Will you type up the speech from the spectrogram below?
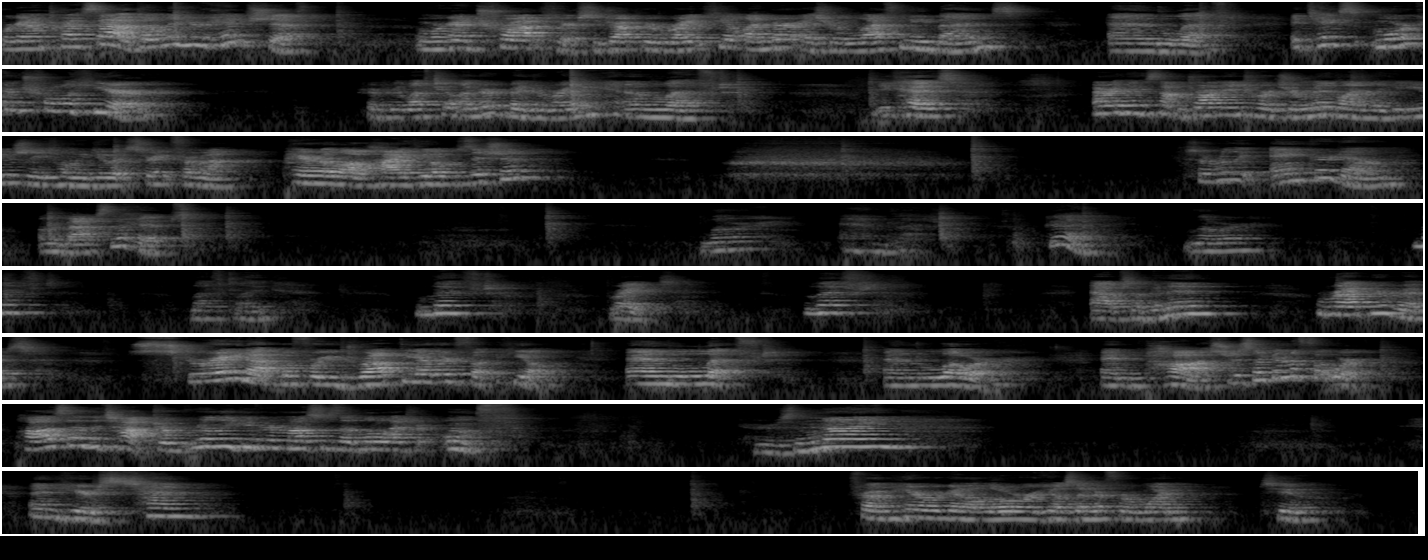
we're going to press out don't let your hips shift and we're going to trot here. So drop your right heel under as your left knee bends and lift. It takes more control here. Drop your left heel under, bend your right knee and lift. Because everything's not drawn in towards your midline like it usually is when we do it straight from a parallel high heel position. So really anchor down on the backs of the hips. lower, and lift. Good. Lower, lift, left leg, lift, right, lift, abs up and in, wrap your ribs straight up before you drop the other foot heel, and lift, and lower, and pause, just like in the footwork. Pause at the top to really give your muscles that little extra oomph. Here's nine, And here's 10. From here, we're gonna lower our heels under for one, two,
